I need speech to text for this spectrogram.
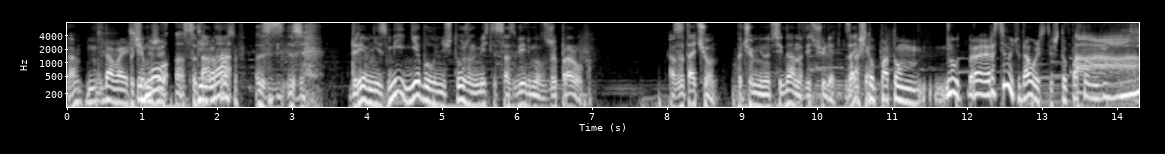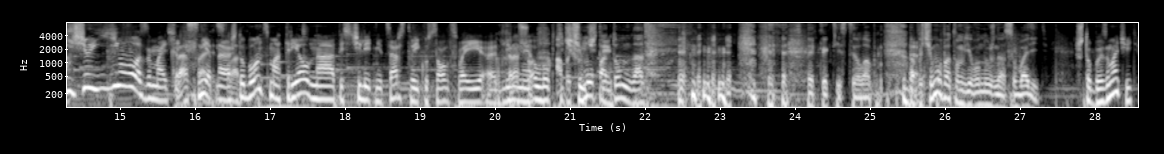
Да? Ну, давай. Почему день сатана, древний змей, не был уничтожен вместе со зверем и лжепророком? А заточен. Причем не навсегда, а на тысячу лет. Зачем? А чтобы потом, ну, ра- растянуть удовольствие, чтобы потом А. еще его замочить. Красавец, Нет, а, ладно. чтобы он смотрел на тысячелетнее царство и кусал свои э, длинные Хорошо. локти А почему потом надо... Когтистые лапы. А почему потом его нужно освободить? Чтобы замочить.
